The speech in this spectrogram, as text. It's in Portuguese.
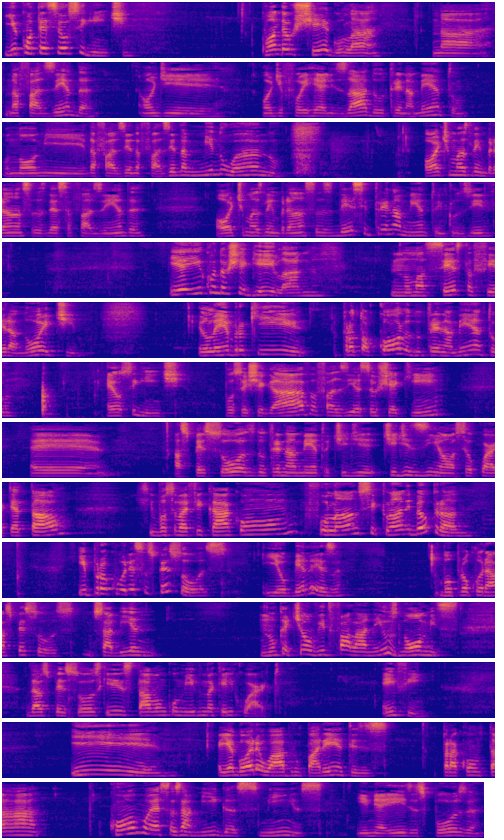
E aconteceu o seguinte: quando eu chego lá na, na fazenda onde, onde foi realizado o treinamento, o nome da fazenda, Fazenda Minuano. Ótimas lembranças dessa fazenda, ótimas lembranças desse treinamento, inclusive. E aí, quando eu cheguei lá, numa sexta-feira à noite, eu lembro que o protocolo do treinamento é o seguinte: você chegava, fazia seu check-in, é, as pessoas do treinamento te, te diziam: ó, seu quarto é tal, se você vai ficar com Fulano, Ciclano e Beltrano. E procure essas pessoas. E eu, beleza, vou procurar as pessoas. Não sabia Nunca tinha ouvido falar nem os nomes das pessoas que estavam comigo naquele quarto. Enfim. E, e agora eu abro um parênteses para contar como essas amigas minhas e minha ex-esposa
